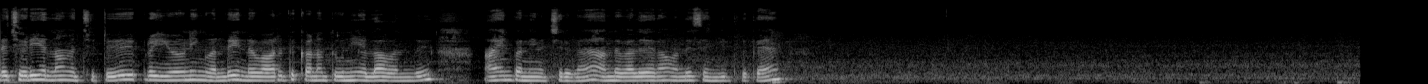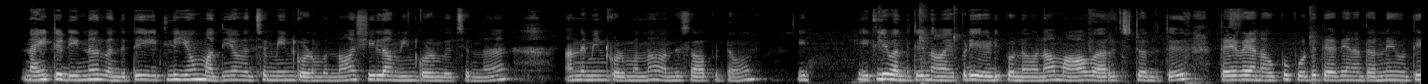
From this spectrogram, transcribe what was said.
இந்த செடியெல்லாம் வச்சுட்டு அப்புறம் ஈவினிங் வந்து இந்த வாரத்துக்கான துணியெல்லாம் வந்து அயன் பண்ணி வச்சிருவேன். அந்த வேலையை தான் வந்து செஞ்சிட்ருக்கேன். நைட்டு டின்னர் வந்துட்டு இட்லியும் மதியம் வச்ச மீன் குழம்பும் தான். ஷீலா மீன் குழம்பு வச்சுருந்தேன். அந்த மீன் குழம்பு தான் வந்து சாப்பிட்டோம். இட்லி வந்துட்டு நான் எப்படி ரெடி பண்ணுவேன்னா மாவு அரைச்சிட்டு வந்துட்டு தேவையான உப்பு போட்டு தேவையான தண்ணி ஊற்றி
